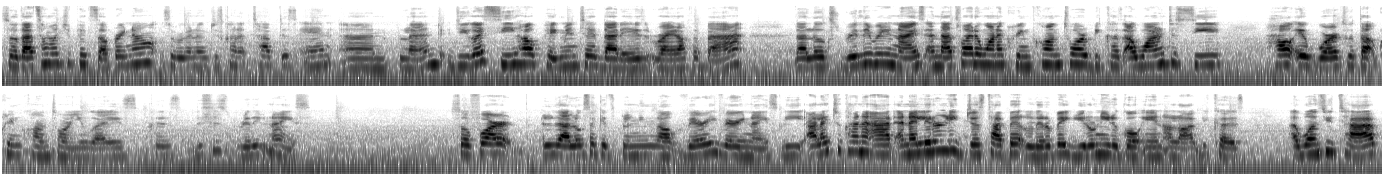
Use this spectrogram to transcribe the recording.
So that's how much it picks up right now. So we're gonna just kind of tap this in and blend. Do you guys see how pigmented that is right off the bat that looks really really nice. And that's why I don't want a cream contour because I wanted to see how it works without cream contour you guys. Because this is really nice. So far that looks like it's blending out very very nicely. I like to kind of add and I literally just tap it a little bit. You don't need to go in a lot because uh, once you tap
